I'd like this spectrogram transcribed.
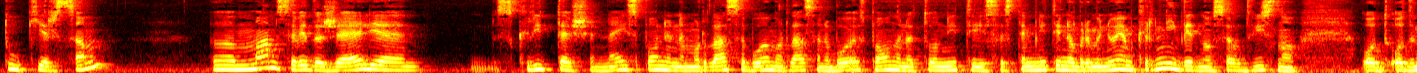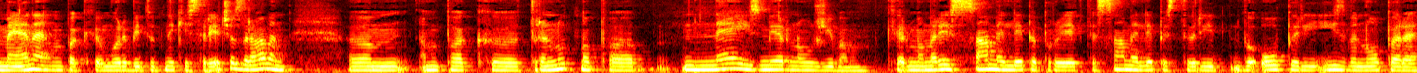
tu, kjer sem. Um, imam seveda želje, skrite, še ne izpolnjene, morda se bojo, morda se ne bojo izpolnjene, to niti se s tem niti ne obremenjujem, ker ni vedno vse odvisno od, od mene, ampak mora biti tudi nekaj sreče zraven. Um, ampak uh, trenutno pa neizmerno uživam, ker imam res same lepe projekte, same lepe stvari v operi, izven opere,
